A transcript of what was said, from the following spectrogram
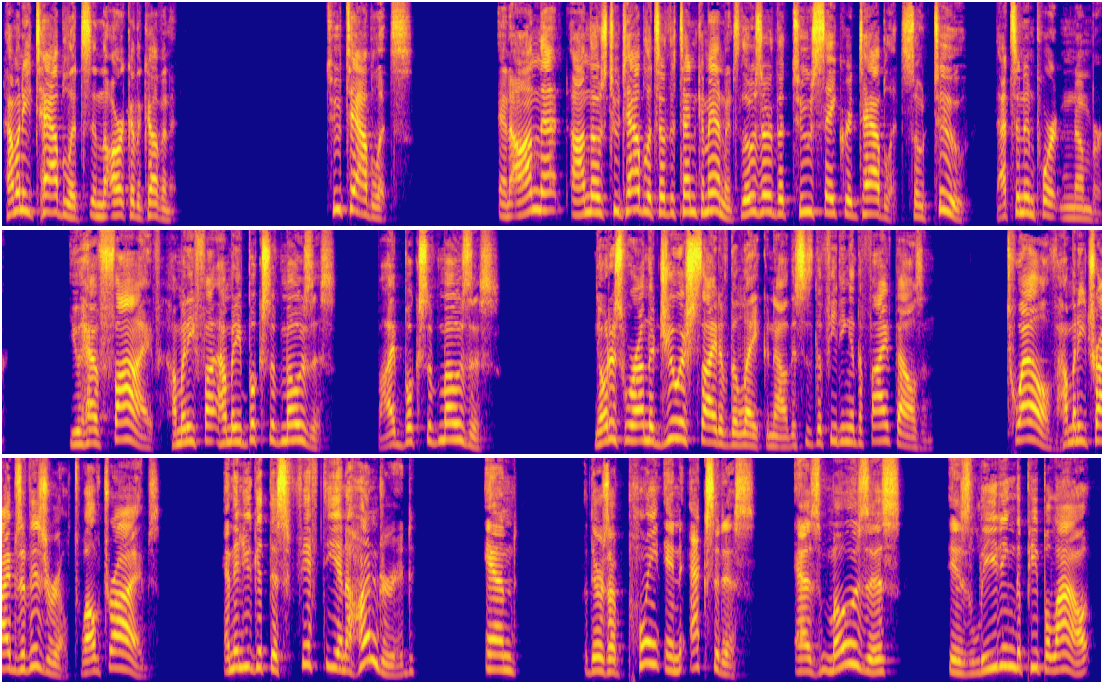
How many tablets in the Ark of the Covenant? Two tablets. And on that on those two tablets are the 10 commandments. Those are the two sacred tablets. So 2, that's an important number. You have 5. How many how many books of Moses? 5 books of Moses. Notice we're on the Jewish side of the lake now. This is the feeding of the 5,000. 12. How many tribes of Israel? 12 tribes. And then you get this 50 and 100 and there's a point in Exodus as Moses is leading the people out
